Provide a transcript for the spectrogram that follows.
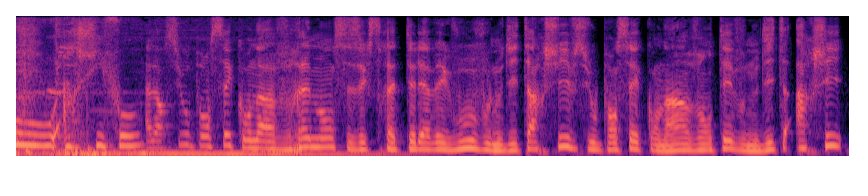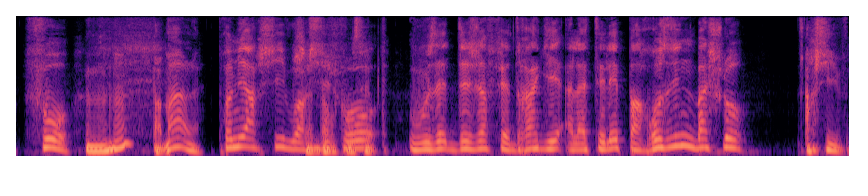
ou archifaux? Alors, si vous pensez qu'on a vraiment ces extraits de télé avec vous, vous nous dites archive. Si vous pensez qu'on a inventé, vous nous dites archi faux. Mhm, pas mal. Premier archive ou J'adore archi le faux. concept. Vous vous êtes déjà fait draguer à la télé par Roselyne Bachelot. Archive.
